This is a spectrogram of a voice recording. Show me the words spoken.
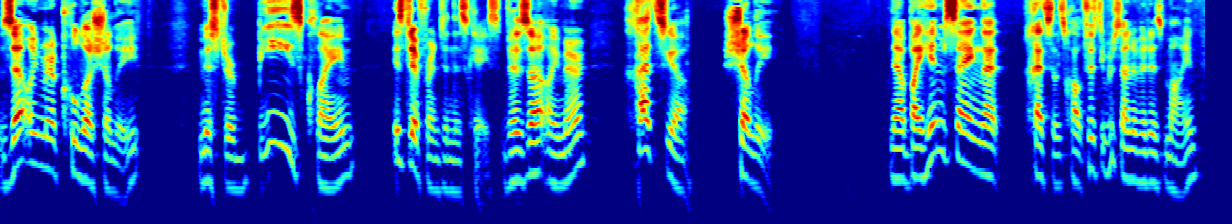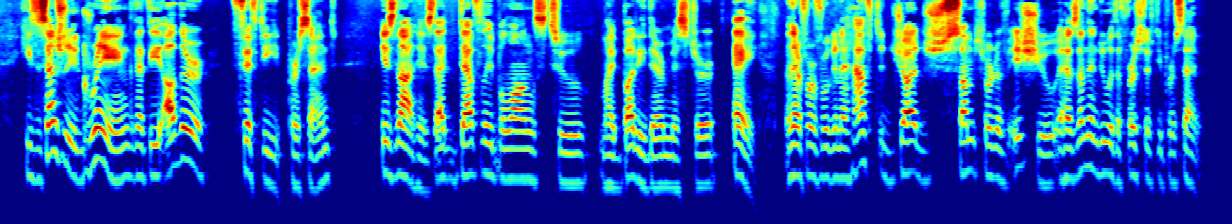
Kula shali. Mr. B's claim is different in this case. Oimer chetzia shali. Now, by him saying that chetzia, let's call it 50% of it is mine, he's essentially agreeing that the other 50% is not his. That definitely belongs to my buddy there, Mr. A. And therefore, if we're going to have to judge some sort of issue, it has nothing to do with the first 50%. It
